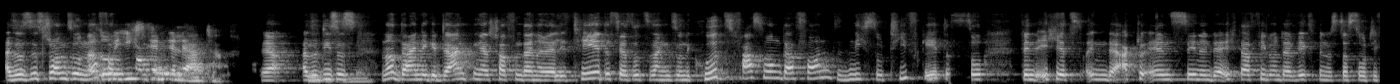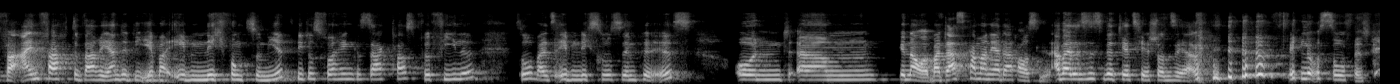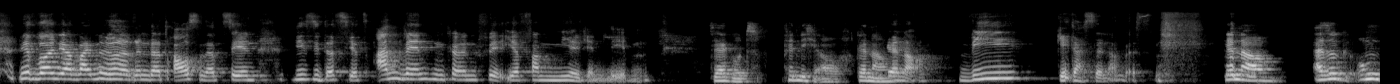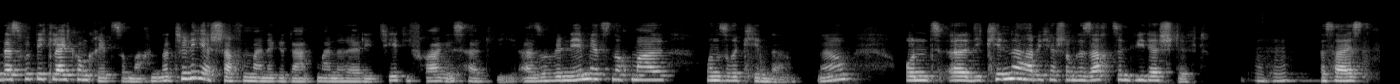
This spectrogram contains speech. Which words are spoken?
Also es ist schon so, ne? So wie ich es kennengelernt habe. Ja, also dieses, ne, deine Gedanken erschaffen deine Realität, ist ja sozusagen so eine Kurzfassung davon, die nicht so tief geht. Das ist so, finde ich jetzt in der aktuellen Szene, in der ich da viel unterwegs bin, ist das so die vereinfachte Variante, die aber eben nicht funktioniert, wie du es vorhin gesagt hast, für viele, so, weil es eben nicht so simpel ist. Und ähm, genau, aber das kann man ja da rauslesen. Aber das ist, wird jetzt hier schon sehr philosophisch. Wir wollen ja meinen Hörerinnen da draußen erzählen, wie sie das jetzt anwenden können für ihr Familienleben. Sehr gut, finde ich auch, genau. Genau. Wie geht das denn am besten? Genau. Also um das wirklich gleich konkret zu machen. Natürlich erschaffen meine Gedanken meine Realität. Die Frage ist halt wie. Also wir nehmen jetzt noch mal unsere Kinder. Ja? Und äh, die Kinder, habe ich ja schon gesagt, sind wie der Stift. Mhm. Das heißt,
